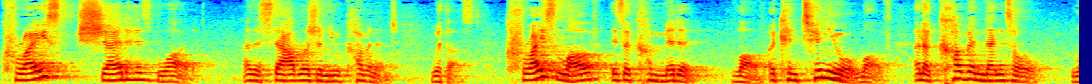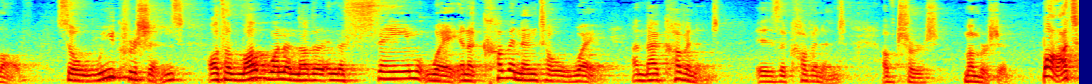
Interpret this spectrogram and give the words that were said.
Christ shed his blood and established a new covenant with us. Christ's love is a committed love, a continual love, and a covenantal love. So we Christians ought to love one another in the same way, in a covenantal way. And that covenant is the covenant of church membership. But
